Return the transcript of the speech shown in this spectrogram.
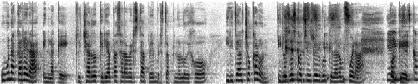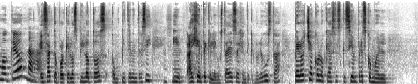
hubo una carrera en la que Richardo quería pasar a Verstappen, Verstappen no lo dejó y literal chocaron y los dos coches Red Bull quedaron fuera Y ahí porque dices como, ¿qué onda? Exacto, porque los pilotos compiten entre sí. Y hay gente que le gusta eso, hay gente que no le gusta. Pero Checo lo que hace es que siempre es como el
